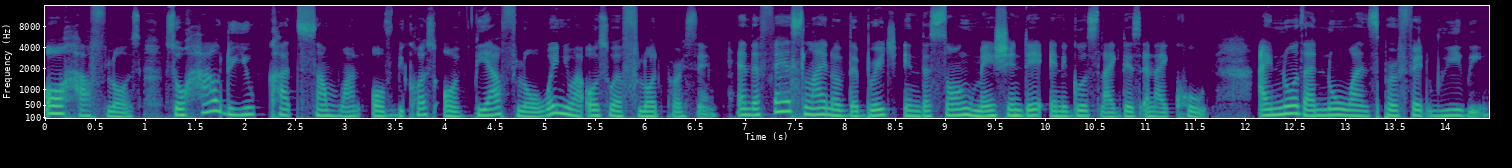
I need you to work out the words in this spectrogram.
all have flaws. So, how do you cut someone off because of their flaw when you are also a flawed person? And the first line of the bridge in the song mentioned it, and it goes like this, and I quote I know that no one's perfect, really.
